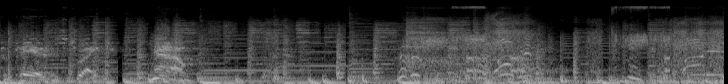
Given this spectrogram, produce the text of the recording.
Prepare to strike. Now! Hold him! Hold him!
